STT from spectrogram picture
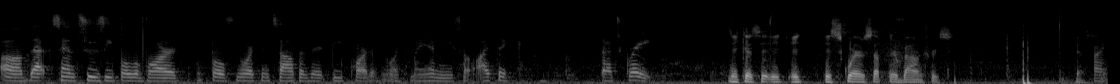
uh, that Sans Souci Boulevard, both north and south of it, be part of North Miami. So I think that's great. Because it, it, it squares up their boundaries. Yes. Right.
